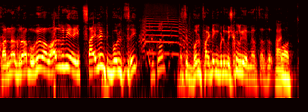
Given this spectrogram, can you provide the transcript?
خانہ خراب ہوئے آواز بھی نہیں آئی۔ سائلنٹ بول سی۔ ایسے بول فائٹنگ بڑی مشکل گیم ہے افتاب صاحب۔ ہاں جی۔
